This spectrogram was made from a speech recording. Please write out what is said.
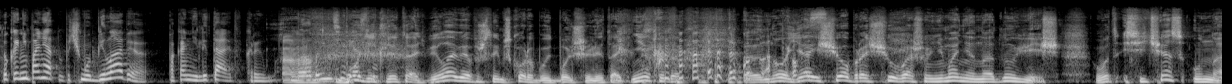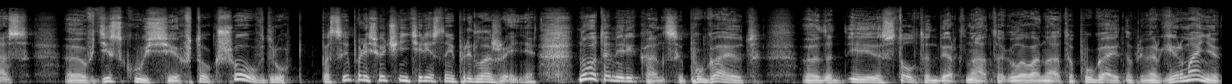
только непонятно, почему Белавия пока не летает в Крым. Было бы интересно. Будет летать Белавия, потому что им скоро будет больше летать некуда. Но я еще обращу ваше внимание на одну вещь. Вот сейчас у нас э, в дискуссиях, в ток-шоу вдруг посыпались очень интересные предложения. Ну, вот американцы пугают, э, и Столтенберг, НАТО, глава НАТО, пугает, например, Германию,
